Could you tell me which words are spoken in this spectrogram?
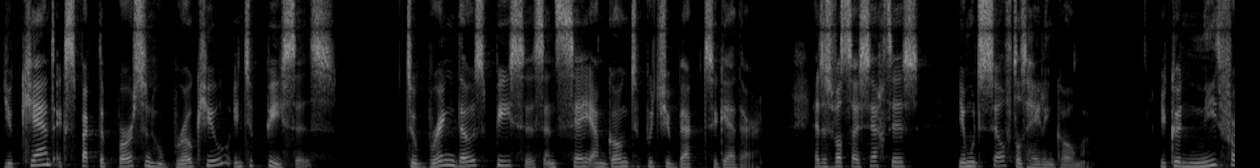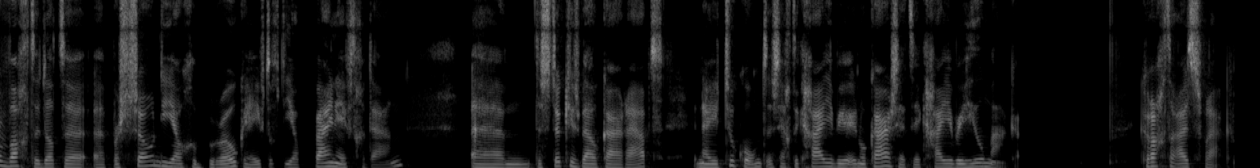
You can't expect the person who broke you into pieces to bring those pieces and say I'm going to put you back together. Het is wat zij zegt is, je moet zelf tot heling komen. Je kunt niet verwachten dat de uh, persoon die jou gebroken heeft of die jou pijn heeft gedaan, um, de stukjes bij elkaar raapt en naar je toe komt en zegt: Ik ga je weer in elkaar zetten, ik ga je weer heel maken. Krachtige uitspraak.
